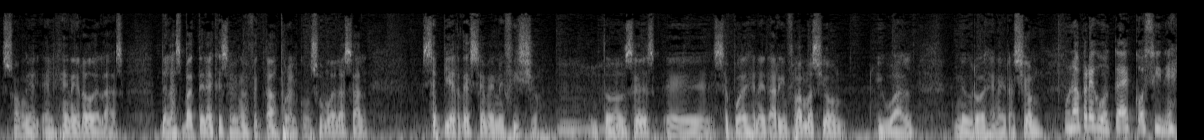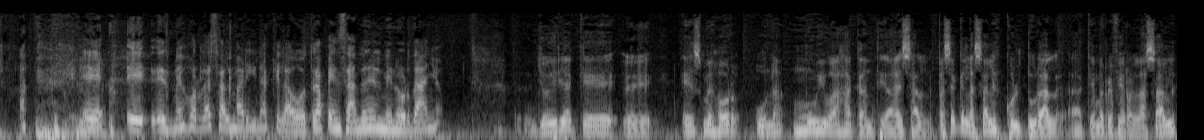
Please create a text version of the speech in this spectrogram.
son el, el género de las, de las bacterias que se ven afectadas por el consumo de la sal, se pierde ese beneficio. Entonces eh, se puede generar inflamación, igual neurodegeneración. Una pregunta de cocinera. Eh, eh, ¿Es mejor la sal marina que la otra pensando en el menor daño? Yo diría que es mejor una muy baja cantidad de sal. Pasa que la sal es cultural. ¿A qué me refiero? La sal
